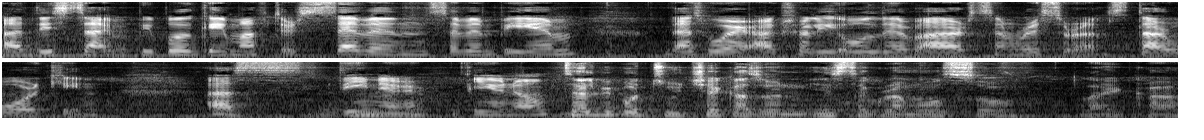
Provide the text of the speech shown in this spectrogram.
at this time. People came after 7, 7 p.m. That's where actually all the bars and restaurants start working as dinner, you know. Tell people to check us on Instagram also. Like, uh,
